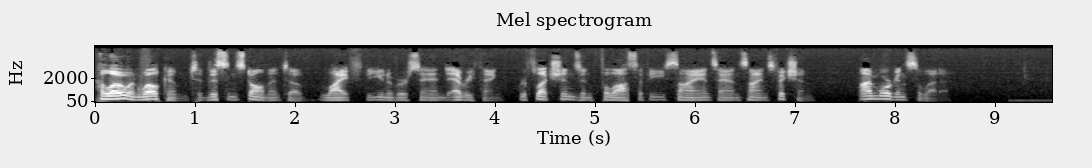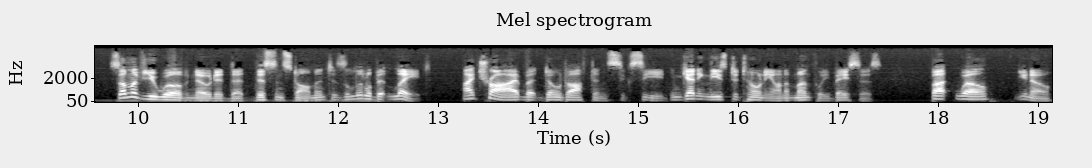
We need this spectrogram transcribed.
Hello and welcome to this installment of Life, the Universe, and Everything Reflections in Philosophy, Science, and Science Fiction. I'm Morgan Saletta. Some of you will have noted that this installment is a little bit late. I try, but don't often succeed, in getting these to Tony on a monthly basis. But, well, you know,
